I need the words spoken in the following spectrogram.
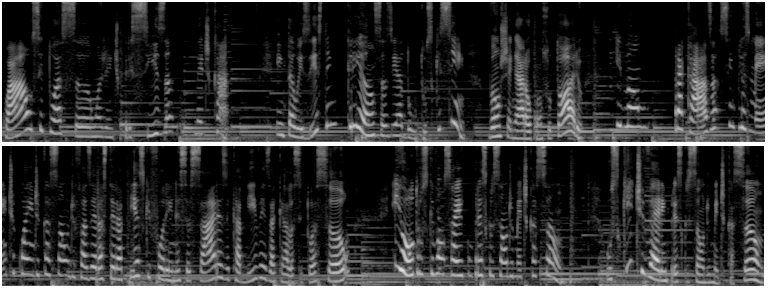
qual situação a gente precisa medicar. Então, existem crianças e adultos que sim, vão chegar ao consultório e vão para casa simplesmente com a indicação de fazer as terapias que forem necessárias e cabíveis àquela situação e outros que vão sair com prescrição de medicação. Os que tiverem prescrição de medicação,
